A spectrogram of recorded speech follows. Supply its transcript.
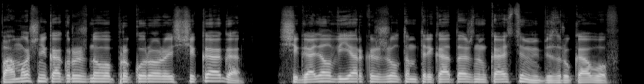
Помощник окружного прокурора из Чикаго щеголял в ярко-желтом трикотажном костюме без рукавов,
